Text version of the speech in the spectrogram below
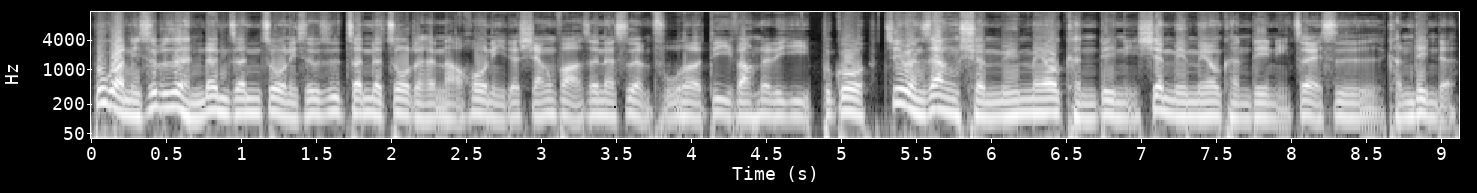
不管你是不是很认真做，你是不是真的做得很好，或你的想法真的是很符合地方的利益。不过基本上选民没有肯定你，县民没有肯定你，这也是肯定的。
